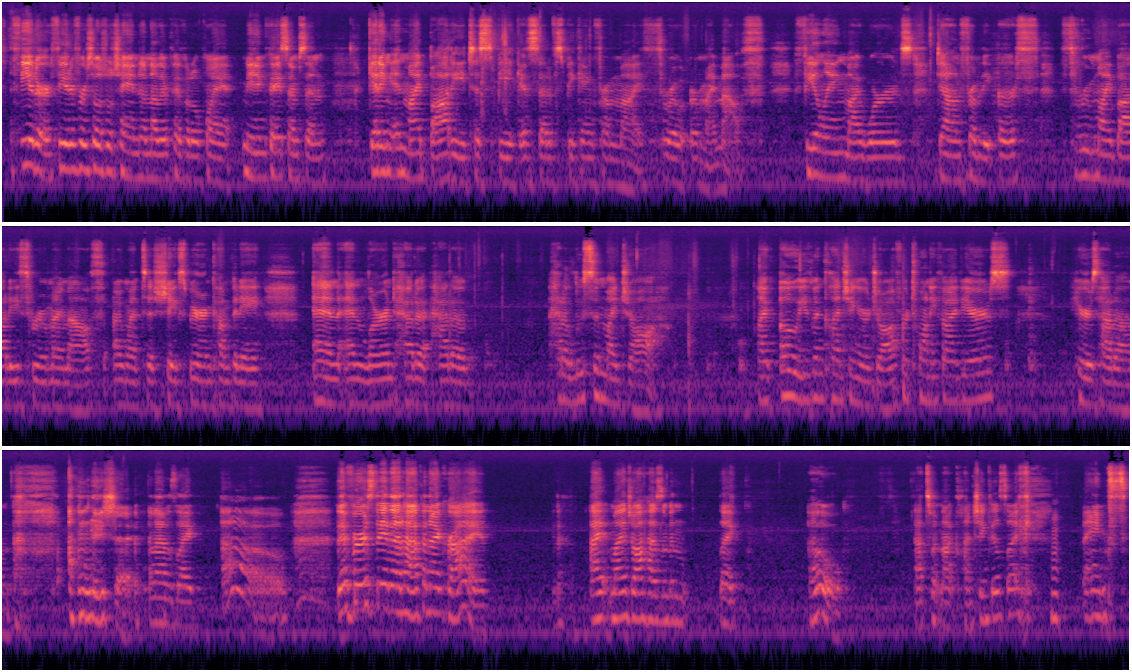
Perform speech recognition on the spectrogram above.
theater, theater for social change, another pivotal point. Meeting Fay Simpson, getting in my body to speak instead of speaking from my throat or my mouth, feeling my words down from the earth through my body, through my mouth. I went to Shakespeare and Company, and and learned how to how to how to loosen my jaw. Like, oh, you've been clenching your jaw for twenty five years. Here's how to. unleash it. And I was like, oh. The first day that happened, I cried. I my jaw hasn't been like, oh, that's what not clenching feels like. Hmm. Thanks.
